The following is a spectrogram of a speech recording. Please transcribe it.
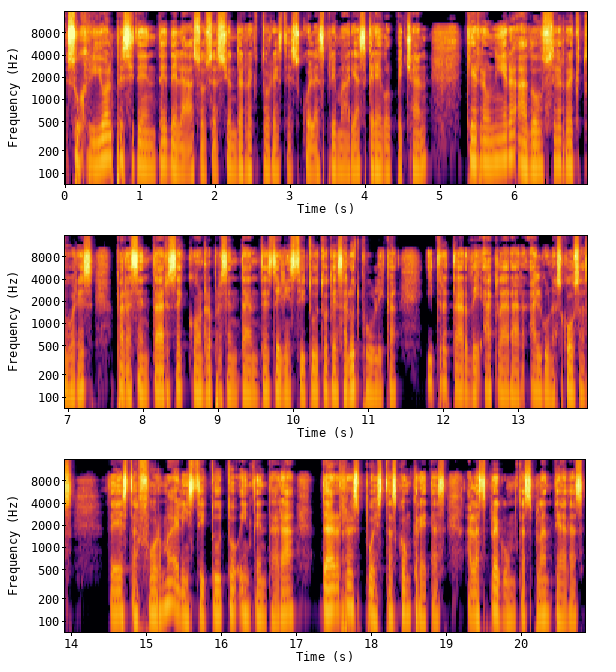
sugirió al presidente de la Asociación de Rectores de Escuelas Primarias, Gregor Pechan, que reuniera a 12 rectores para sentarse con representantes del Instituto de Salud Pública y tratar de aclarar algunas cosas, de esta forma, el instituto intentará dar respuestas concretas a las preguntas planteadas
